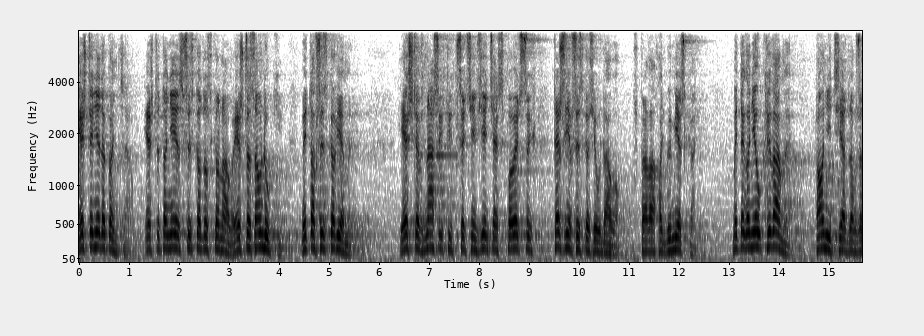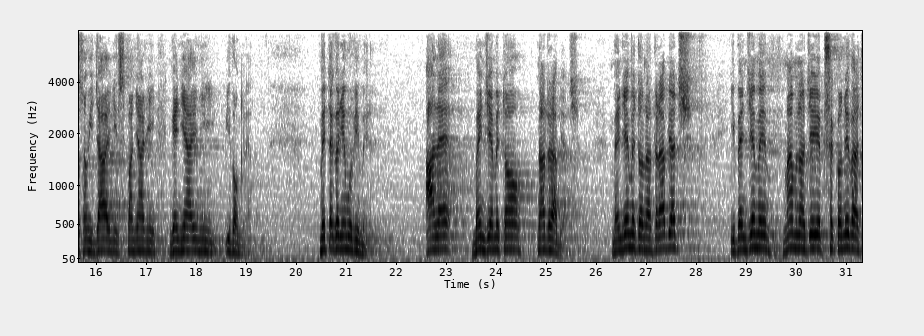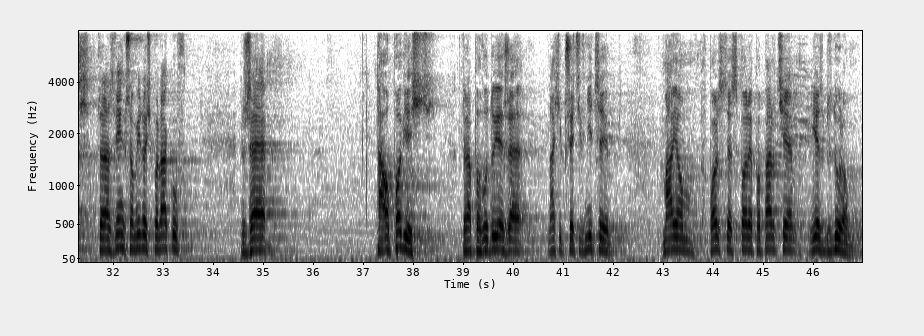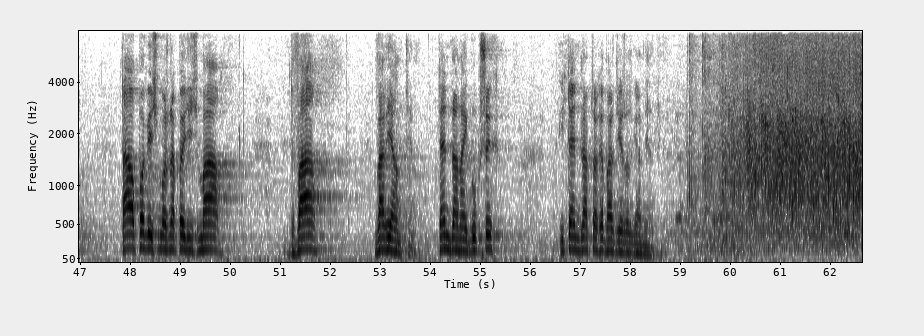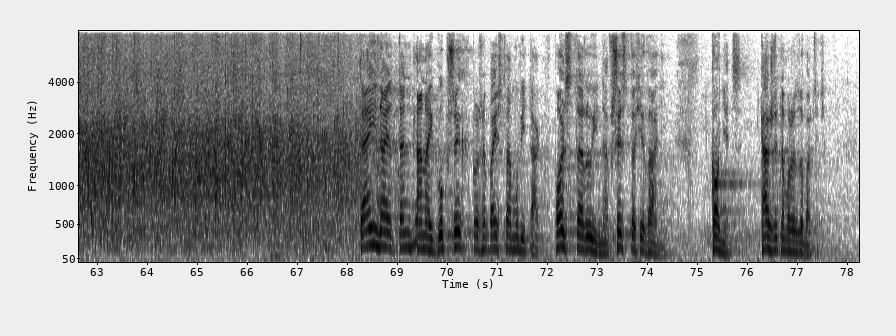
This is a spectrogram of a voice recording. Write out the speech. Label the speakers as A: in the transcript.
A: Jeszcze nie do końca. Jeszcze to nie jest wszystko doskonałe. Jeszcze są luki. My to wszystko wiemy. Jeszcze w naszych tych przedsięwzięciach społecznych też nie wszystko się udało. Sprawa choćby mieszkań. My tego nie ukrywamy. To oni twierdzą, że są idealni, wspaniali, genialni i w ogóle. My tego nie mówimy, ale będziemy to nadrabiać. Będziemy to nadrabiać i będziemy, mam nadzieję, przekonywać coraz większą ilość Polaków, że ta opowieść, która powoduje, że nasi przeciwnicy mają w Polsce spore poparcie, jest bzdurą. Ta opowieść, można powiedzieć, ma dwa warianty. Ten dla najgłupszych i ten dla trochę bardziej rozgarniętych. Ten, ten dla najgłupszych, proszę Państwa, mówi tak. W Polsce ruina, wszystko się wali. Koniec. Każdy to może zobaczyć.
